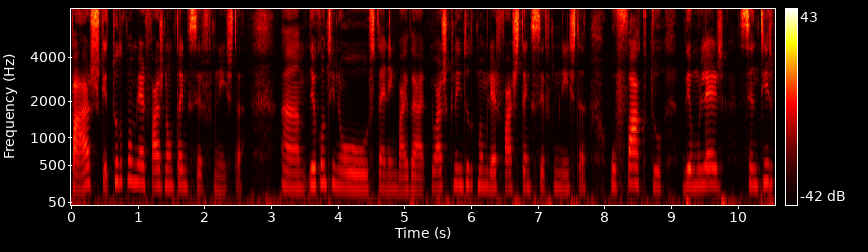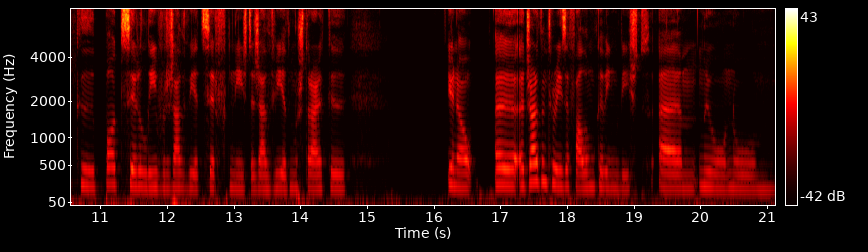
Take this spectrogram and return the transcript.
faz, que tudo que uma mulher faz não tem que ser feminista. Um, eu continuo standing by that. Eu acho que nem tudo que uma mulher faz tem que ser feminista. O facto de a mulher sentir que pode ser livre já devia de ser feminista, já devia demonstrar que, you know, a, Jordan Teresa fala um bocadinho disto um, no, no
